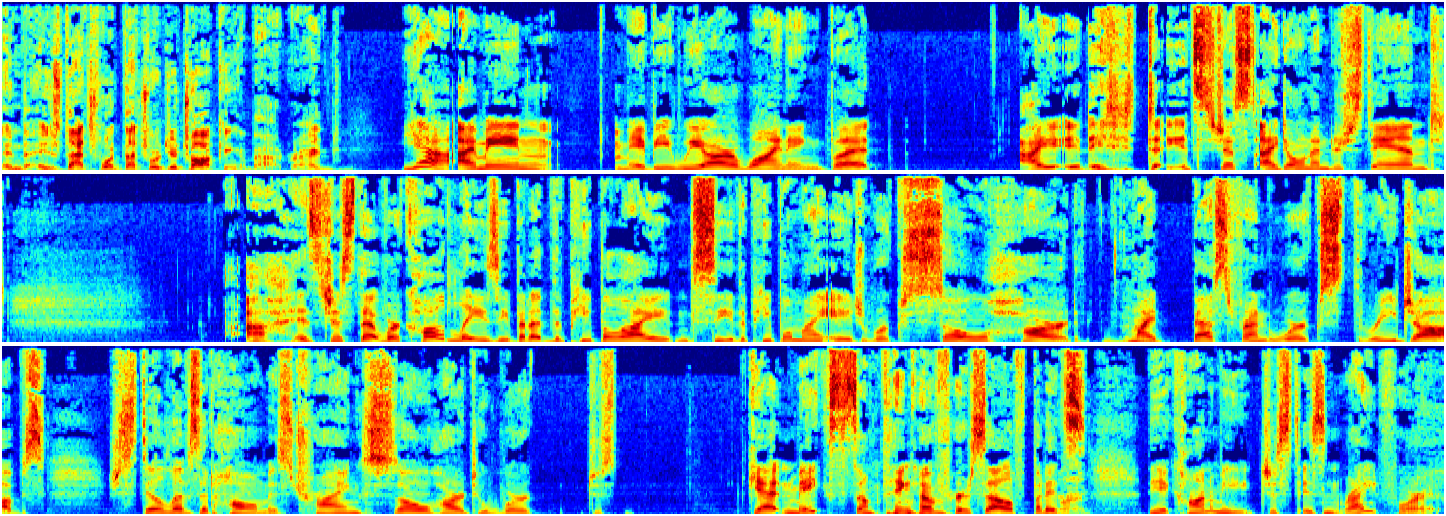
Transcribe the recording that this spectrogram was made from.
and is that's what that's what you're talking about, right? yeah. I mean, maybe we are whining, but I it, it it's just I don't understand. Uh, it's just that we're called lazy, but uh, the people I see, the people my age work so hard. My best friend works three jobs, she still lives at home, is trying so hard to work, just get make something of herself, but it's Right. the economy just isn't right for it.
